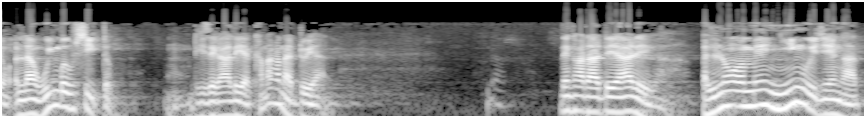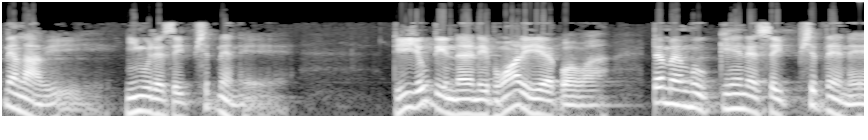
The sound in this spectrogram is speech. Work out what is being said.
တုံအလံဝိမု ക്തി တုံဒီစကားလေးကခဏခဏတွေ့ရတယ်သင်္ခါရတရားတွေကအလွန်အမင်းညင်းငွေခြင်းကတင့်လာပြီညင်းငွေတဲ့စိတ်ဖြစ်တဲ့နေဒီယုတ်တည်နေဘဝတွေရဲ့အပေါ်မှာတက်မဲ့မှုကင်းတဲ့စိတ်ဖြစ်တဲ့နေ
